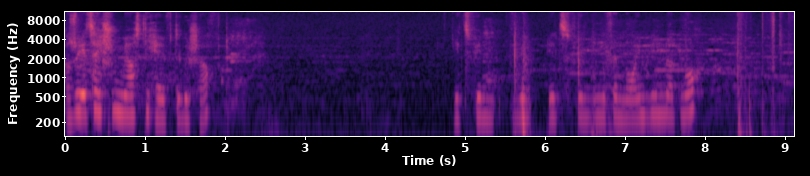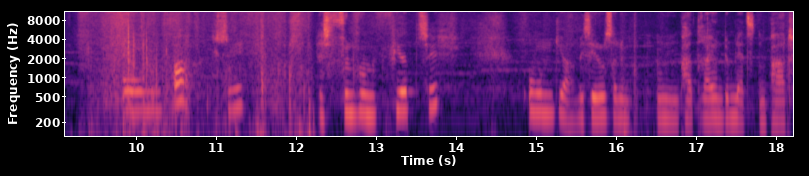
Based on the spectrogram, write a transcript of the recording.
Also jetzt habe ich schon mehr als die Hälfte geschafft. Jetzt fehlen, jetzt fehlen ungefähr 900 noch. Und, oh, ich sehe, es ist 45. Und ja, wir sehen uns dann im, im Part 3 und im letzten Part.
